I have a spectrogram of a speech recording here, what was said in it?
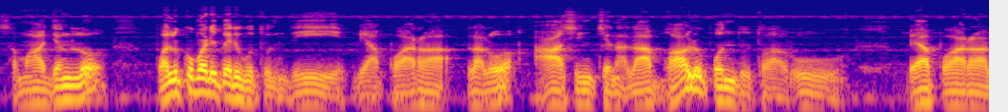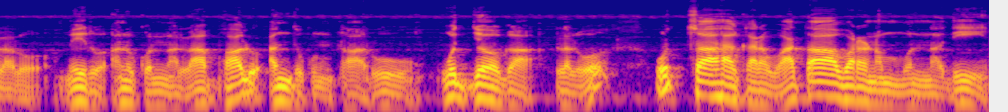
సమాజంలో పలుకుబడి పెరుగుతుంది. వ్యాపారాలలో ఆశించిన లాభాలు పొందుతారు. వ్యాపారాలలో మీరు అనుకున్న లాభాలు అందుకుంటారు. ఉద్యోగాలలో ఉత్సాహకర వాతావరణం ఉన్నది.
